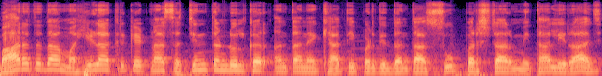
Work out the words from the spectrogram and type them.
ಭಾರತದ ಮಹಿಳಾ ಕ್ರಿಕೆಟ್ನ ಸಚಿನ್ ತೆಂಡೂಲ್ಕರ್ ಅಂತಾನೆ ಖ್ಯಾತಿ ಪಡೆದಿದ್ದಂಥ ಸೂಪರ್ ಸ್ಟಾರ್ ಮಿಥಾಲಿ ರಾಜ್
